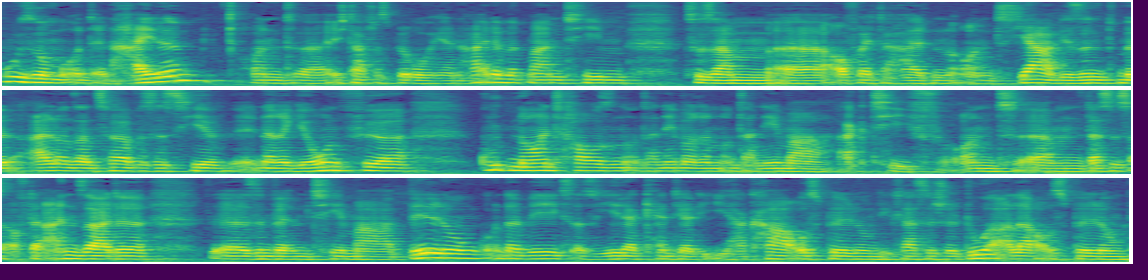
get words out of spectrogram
Husum und in Heide. Und äh, ich darf das Büro hier in Heide mit meinem Team zusammen äh, aufrechterhalten. Und ja, wir sind mit all unseren Services hier in der Region für gut 9000 Unternehmerinnen und Unternehmer aktiv. Und ähm, das ist auf der einen Seite äh, sind wir im Thema Bildung unterwegs. Also jeder kennt ja die IHK-Ausbildung, die klassische duale Ausbildung.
